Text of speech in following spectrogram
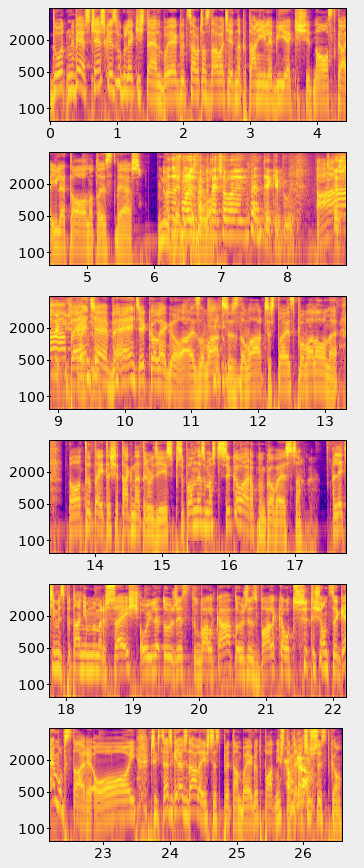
Du no wiesz, ciężko jest w ogóle jakiś ten, bo jakby cały czas dawać jedno pytanie, ile bije jakiś jednostka, ile to, no to jest, wiesz, No nudne też by możesz to było. zapytać o eventy, jakie były. A, jakiś będzie, będzie kolego, ale zobaczysz, zobaczysz, to jest powalone. To tutaj to się tak natrudzisz. Przypomnę, że masz trzy koła ratunkowe jeszcze. Lecimy z pytaniem numer 6. O ile to już jest walka? To już jest walka o 3000 gemów, stary. Oj, czy chcesz grać dalej? Jeszcze spytam, bo jak odpadniesz, to Gram, tracisz gram. wszystko.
